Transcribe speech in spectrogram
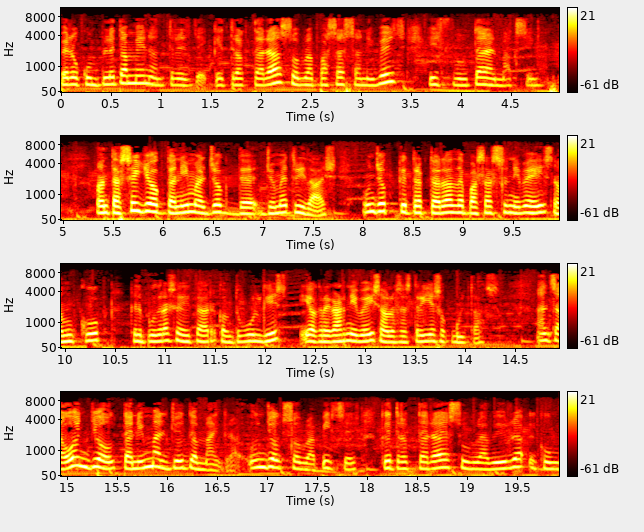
però completament en 3D, que tractarà sobre passar-se nivells i disfrutar al màxim. En tercer lloc tenim el joc de Geometry Dash, un joc que tractarà de passar-se nivells amb un cub que el podràs editar com tu vulguis i agregar nivells amb les estrelles ocultes. En segon lloc tenim el joc de Minecraft, un joc sobre píxels que tractarà de sobreviure i con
